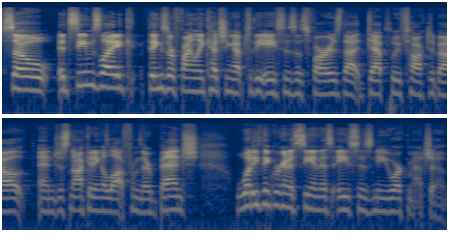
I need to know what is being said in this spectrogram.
So it seems like things are finally catching up to the Aces as far as that depth we've talked about and just not getting a lot from their bench. What do you think we're going to see in this Aces New York matchup?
